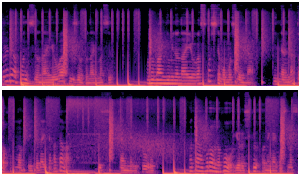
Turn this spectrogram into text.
それでは本日の内容は以上となります。この番組の内容が少しでも面白いな気になるなと思っていただいた方はぜひチャンネル登録またフォローの方よろしくお願いいたします。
